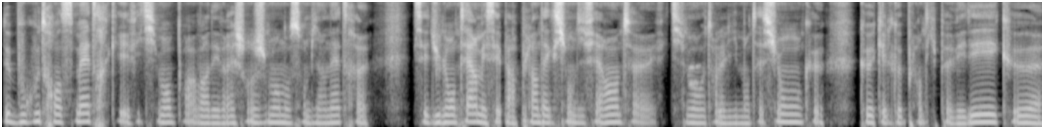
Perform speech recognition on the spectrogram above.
de beaucoup transmettre, qu'effectivement pour avoir des vrais changements dans son bien-être, euh, c'est du long terme et c'est par plein d'actions différentes. Euh, effectivement, autant l'alimentation que que quelques plantes qui peuvent aider, que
